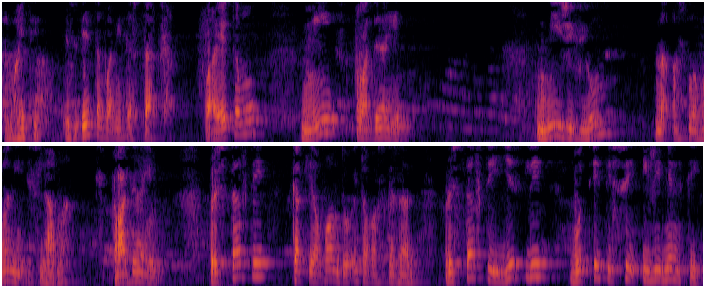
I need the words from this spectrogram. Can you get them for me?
Понимаете? Из этого недостатка. Поэтому мы страдаем. Мы живем на основании ислама. Страдаем. Представьте, как я вам до этого сказал. Представьте, если вот эти все элементы,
